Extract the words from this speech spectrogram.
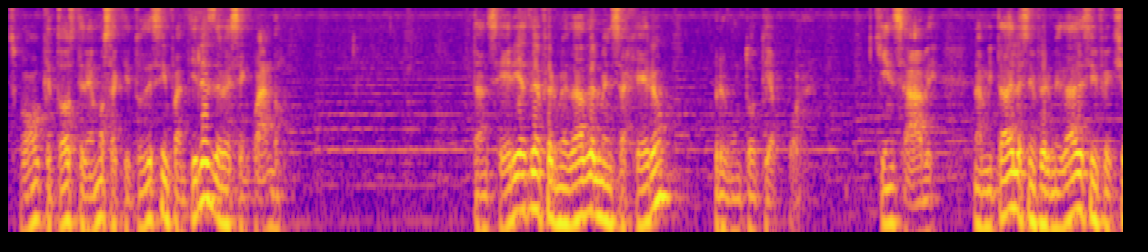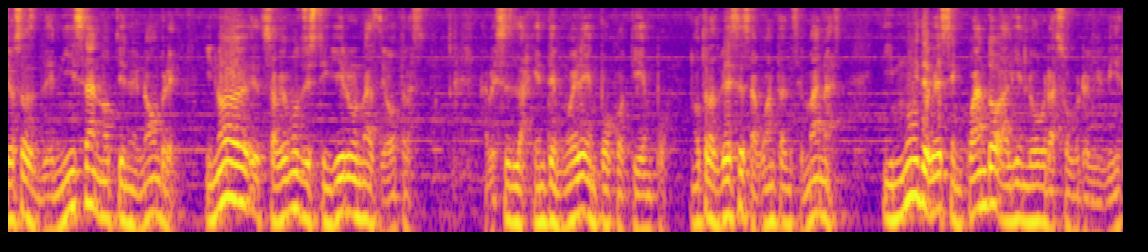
Supongo que todos tenemos actitudes infantiles de vez en cuando. ¿Tan seria es la enfermedad del mensajero? preguntó tía Paul. ¿Quién sabe? La mitad de las enfermedades infecciosas de Nisa no tienen nombre y no sabemos distinguir unas de otras. A veces la gente muere en poco tiempo, otras veces aguantan semanas y muy de vez en cuando alguien logra sobrevivir.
